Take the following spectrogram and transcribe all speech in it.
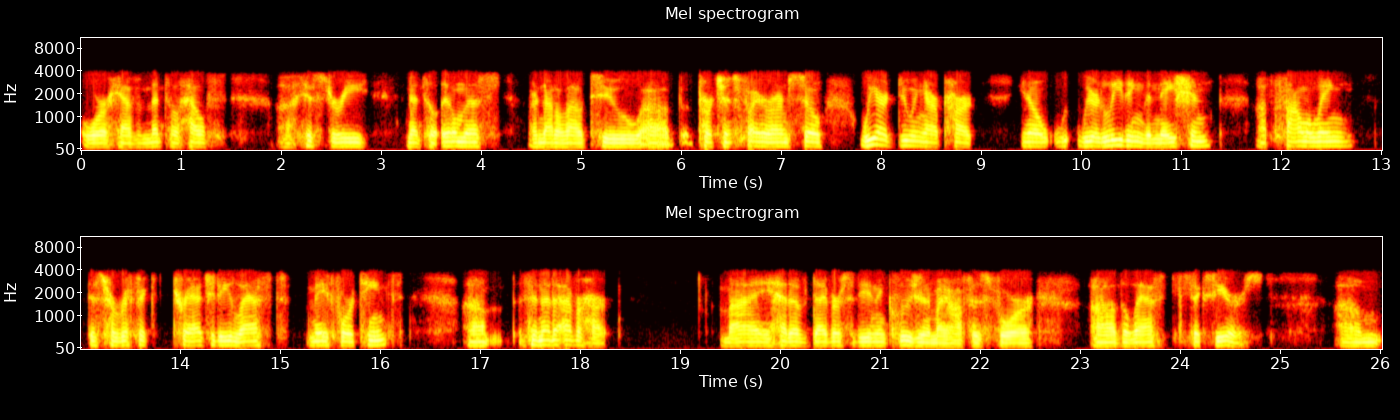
or have a mental health uh, history, mental illness, are not allowed to uh, purchase firearms. So we are doing our part. You know, we are leading the nation uh, following this horrific tragedy last May 14th. Um, Zanetta Everhart my head of diversity and inclusion in my office for uh, the last six years. Um,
